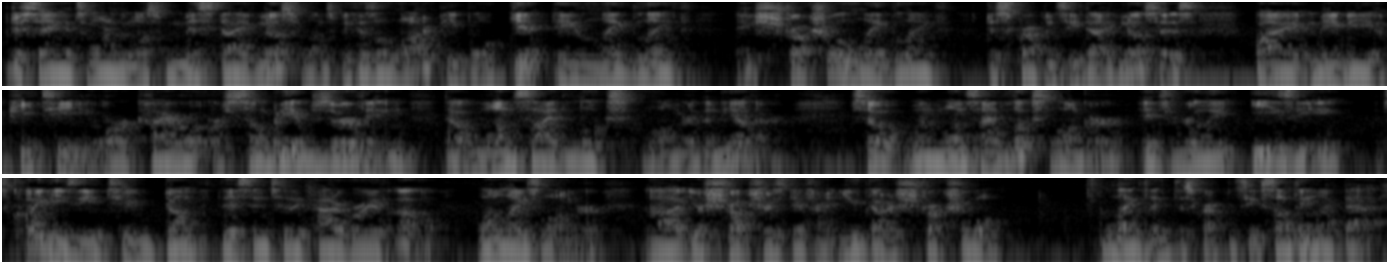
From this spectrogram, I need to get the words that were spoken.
I'm just saying it's one of the most misdiagnosed ones because a lot of people get a leg length, a structural leg length discrepancy diagnosis by maybe a PT or a chiro or somebody observing that one side looks longer than the other. So when one side looks longer, it's really easy, it's quite easy to dump this into the category of, oh, one leg's longer. Uh, your structure is different. You've got a structural leg length discrepancy, something like that.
